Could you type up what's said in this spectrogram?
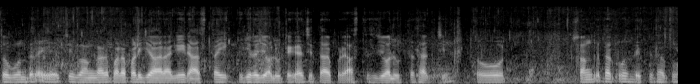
তো বন্ধুরা, এই হচ্ছে গঙ্গার পাড়াপাড়ি যাওয়ার আগে রাস্তায় কিছুটা জল উঠে গেছে, তারপরে আস্তে আস্তে জল উঠতে থাকছে। তো সঙ্গে থাকো, দেখতে থাকো।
